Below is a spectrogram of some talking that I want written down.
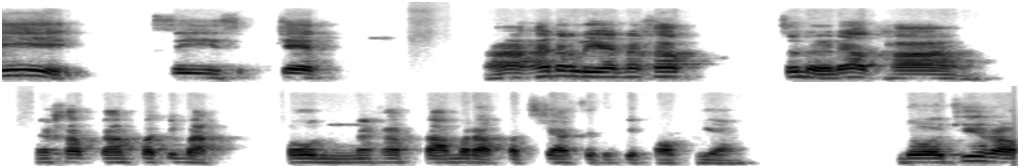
ที่ 47อ่าให้นักเรียนนะครับ เสนอแนวทางนะครับ การปฏิบัติตนนะครับ ตามระดับปรัชญาเศรษฐกิจพอเพียง โดยที่เรา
